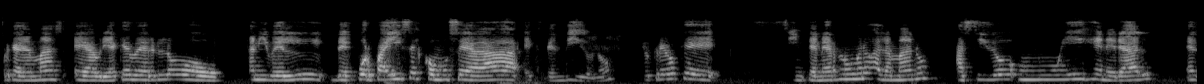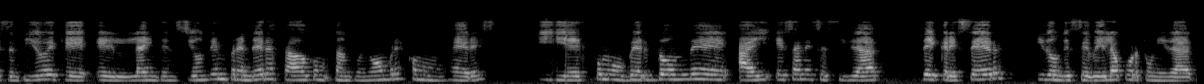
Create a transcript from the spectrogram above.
porque además eh, habría que verlo a nivel de por países cómo se ha extendido, ¿no? Yo creo que sin tener números a la mano ha sido muy general en el sentido de que la intención de emprender ha estado tanto en hombres como mujeres y es como ver dónde hay esa necesidad de crecer y donde se ve la oportunidad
